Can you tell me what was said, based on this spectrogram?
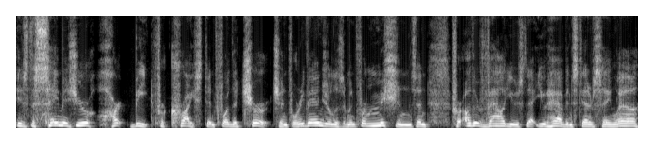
is the same as your heartbeat for Christ and for the church and for evangelism and for missions and for other values that you have instead of saying, well,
